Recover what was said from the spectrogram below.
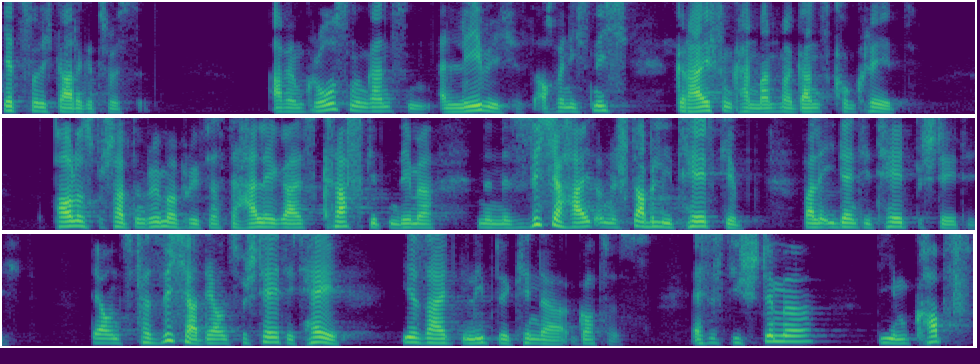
jetzt wurde ich gerade getröstet. Aber im Großen und Ganzen erlebe ich es, auch wenn ich es nicht greifen kann, manchmal ganz konkret. Paulus beschreibt im Römerbrief, dass der Heilige Geist Kraft gibt, indem er eine Sicherheit und eine Stabilität gibt, weil er Identität bestätigt. Der uns versichert, der uns bestätigt, hey, ihr seid geliebte Kinder Gottes. Es ist die Stimme, die im Kopf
